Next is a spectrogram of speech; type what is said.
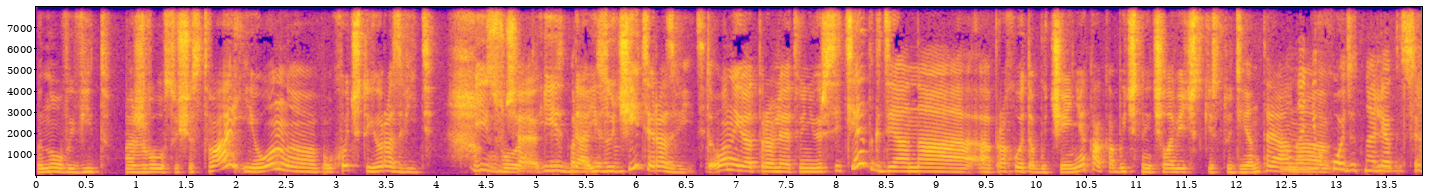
новый вид живого существа, и он э, хочет ее развить. И изучают. Вот. И, да, изучить и развить. Он ее отправляет в университет, где она а, проходит обучение, как обычные человеческие студенты. Но она... она не ходит на лекции.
